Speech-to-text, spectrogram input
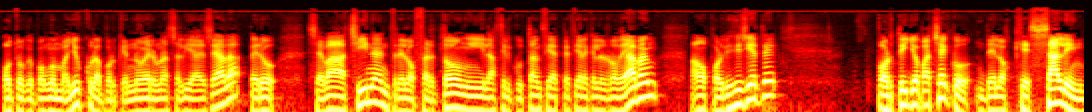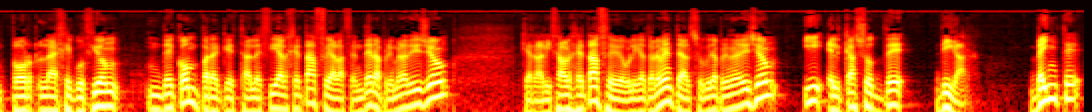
otro que pongo en mayúscula porque no era una salida deseada, pero se va a China entre el ofertón y las circunstancias especiales que le rodeaban. Vamos por 17. Portillo Pacheco, de los que salen por la ejecución de compra que establecía el Getafe al ascender a Primera División, que realizaba el Getafe obligatoriamente al subir a Primera División, y el caso de Digar. 20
